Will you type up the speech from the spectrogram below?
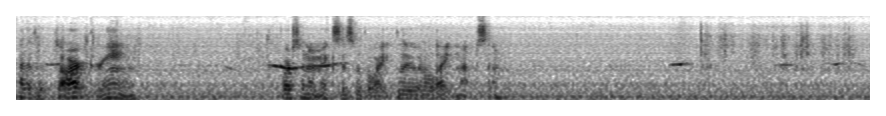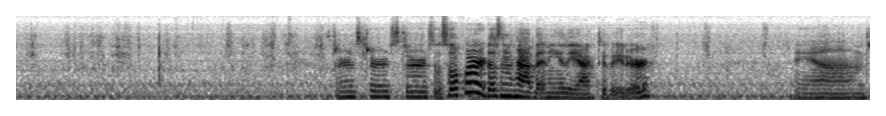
That is a dark green. Of course, when it mixes with the white glue, it'll lighten up some. Stir, stir, stir. So, so far it doesn't have any of the activator. And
